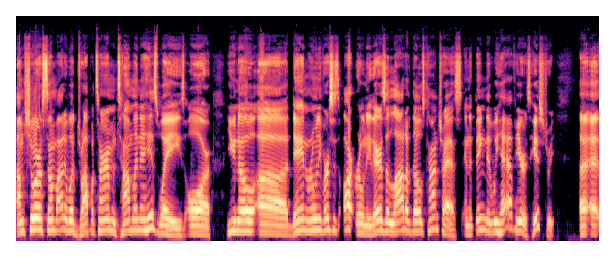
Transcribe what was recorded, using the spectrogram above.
I'm sure somebody will drop a term and Tomlin in his ways, or you know, uh Dan Rooney versus Art Rooney. There's a lot of those contrasts. And the thing that we have here is history. Uh,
